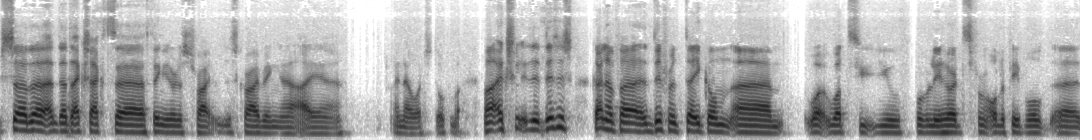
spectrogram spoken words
So the, that exact uh, thing you're descri- describing, uh, I uh, I know what you're talking about. Well, actually, th- this is kind of a different take on um, what what you, you've probably heard from other people uh,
